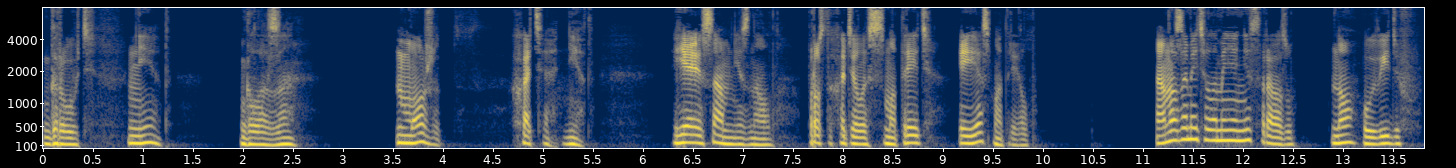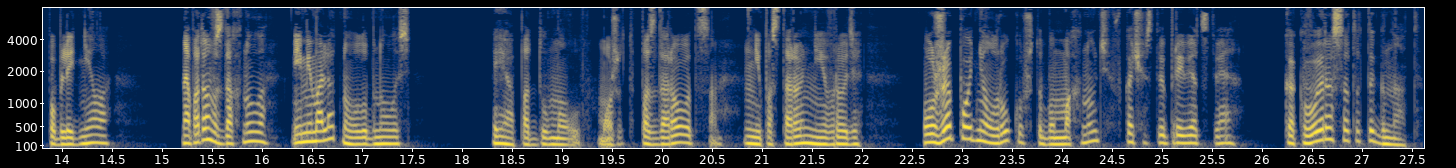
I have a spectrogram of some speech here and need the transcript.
Грудь? Нет. Глаза? Может, хотя нет. Я и сам не знал. Просто хотелось смотреть, и я смотрел. Она заметила меня не сразу, но, увидев, побледнела, а потом вздохнула и мимолетно улыбнулась. Я подумал, может, поздороваться, не посторонние вроде — уже поднял руку, чтобы махнуть в качестве приветствия, как вырос этот Игнат,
